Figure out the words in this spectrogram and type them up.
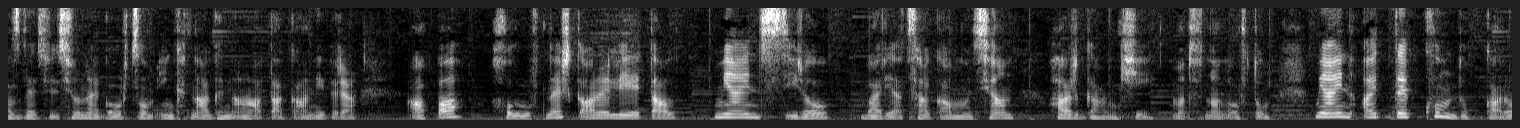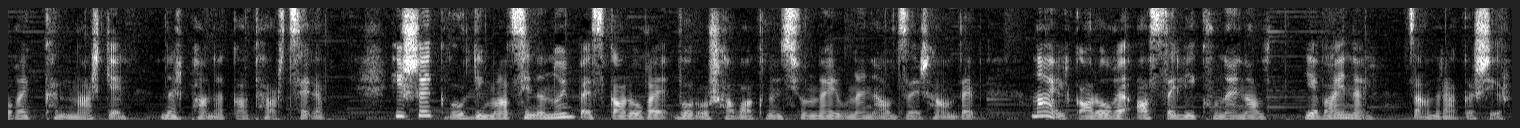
ազդեցություն է գործում ինքնագնահատականի վրա, ապա խորհուրդներ կարելի է տալ միայն սիրո, բարյացակամության, հարգանքի մթնոլորտում։ Միայն այդ դեպքում դուք կարող եք քննարկել նրբանակատ հարցերը։ Հիշեք, որ դիմացինը նույնպես կարող է որոշ հավակնություններ ունենալ ձեր հանդեպ։ Նա էլ կարող է ասելիք ունենալ եւ այն էլ ծանրակշիռ։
